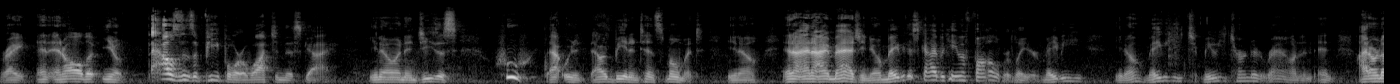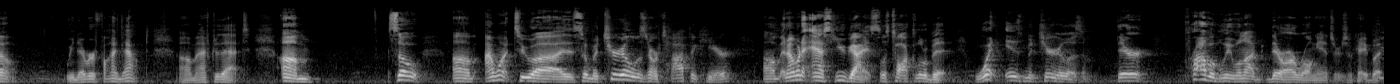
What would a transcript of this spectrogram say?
right? And and all the you know thousands of people are watching this guy, you know, and then Jesus, whew, that would that would be an intense moment, you know. And I, and I imagine, you know, maybe this guy became a follower later. Maybe you know, maybe he maybe he turned it around, and, and I don't know. We never find out um, after that. Um, so um, I want to uh, so materialism is our topic here, um, and I want to ask you guys. Let's talk a little bit. What is materialism? There probably will not there are wrong answers okay but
